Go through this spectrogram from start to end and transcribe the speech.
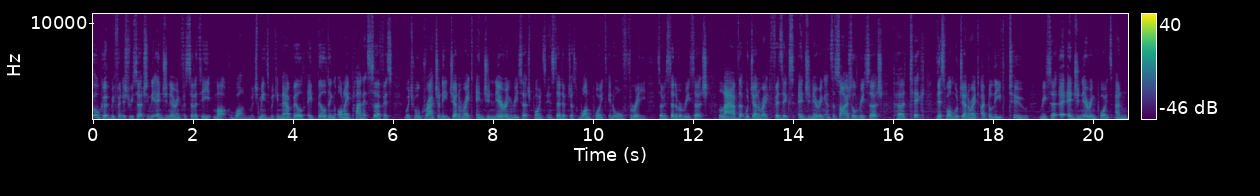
oh, good. We finished researching the engineering facility Mark 1, which means we can now build a building on a planet's surface which will gradually generate engineering research points instead of just one point in all three. So instead of a research lab that will generate physics, engineering, and societal research per tick, this one will generate, I believe, two research uh, engineering points and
